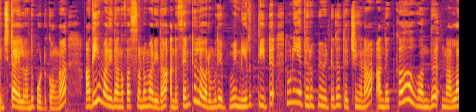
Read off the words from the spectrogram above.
எட்ஜ் தையல் வந்து போட்டுக்கோங்க. அதே மாதிரி தாங்க ஃபஸ்ட் சொன்ன மாதிரி தான் அந்த சென்டரில் வரும்போது எப்பவுமே நிறுத்திட்டு துணியை திருப்பி விட்டுட்டு தைச்சிங்கன்னா அந்த கர்வ் வந்து நல்லா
